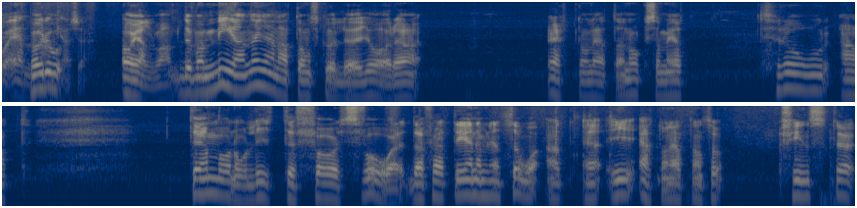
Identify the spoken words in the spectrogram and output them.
Och 11 Vadå? kanske. och 11. Det var meningen att de skulle göra 101 också, men jag tror att den var nog lite för svår. Därför att det är nämligen så att eh, i 101 så finns det,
